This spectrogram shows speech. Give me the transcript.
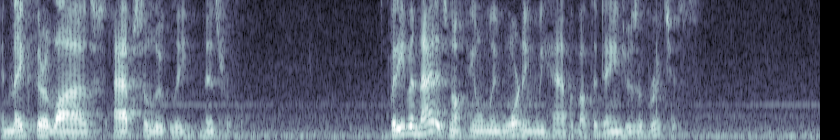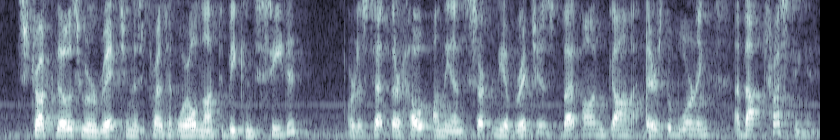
and make their lives absolutely miserable. But even that is not the only warning we have about the dangers of riches It struck those who are rich in this present world not to be conceited or to set their hope on the uncertainty of riches, but on God. There's the warning about trusting in Him,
